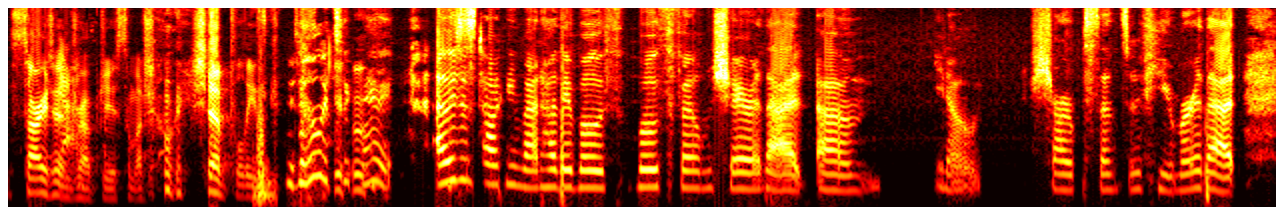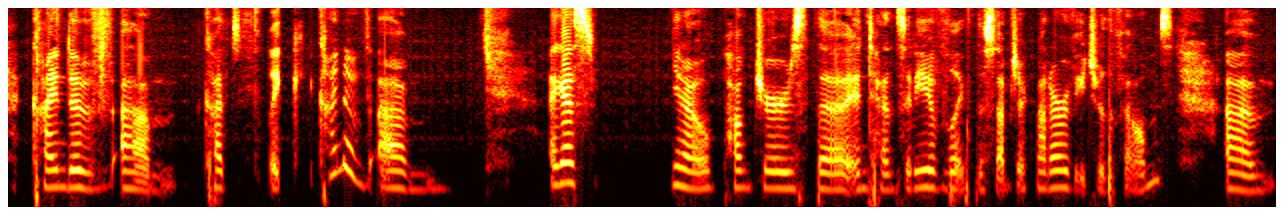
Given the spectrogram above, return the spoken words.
Sorry to Yeah. interrupt you so much, Alicia. Please. No, it's continue. okay. I was just talking about how they both both films share that um, you know sharp sense of humor that kind of um, cuts like kind of um, I guess you know punctures the intensity of like the subject matter of each of the films, um,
